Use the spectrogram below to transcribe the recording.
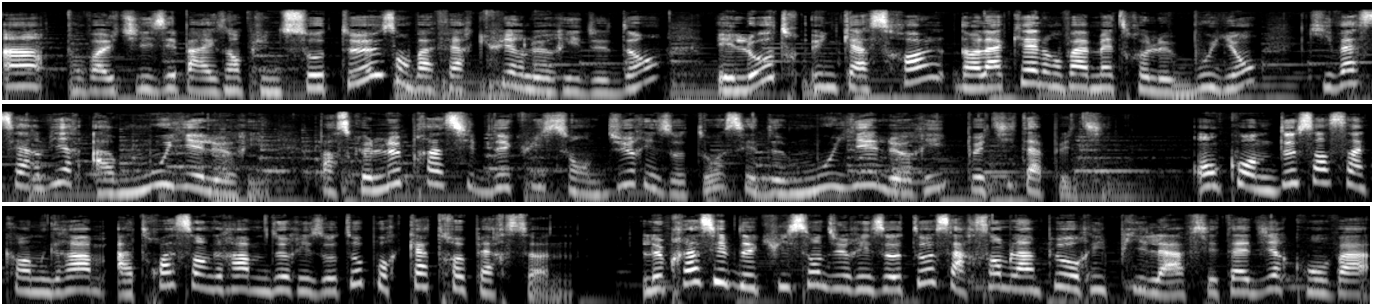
Un, on va utiliser par exemple une sauteuse, on va faire cuire le riz dedans, et l'autre, une casserole dans laquelle on va mettre le bouillon qui va servir à mouiller le riz. Parce que le principe de cuisson du risotto, c'est de mouiller le riz petit à petit. On compte 250 g à 300 g de risotto pour 4 personnes. Le principe de cuisson du risotto, ça ressemble un peu au riz pilaf, c'est-à-dire qu'on va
